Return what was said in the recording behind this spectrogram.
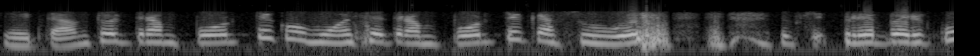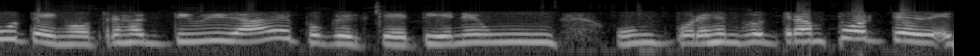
eh, tanto el transporte como ese transporte que a su vez repercute en otras actividades porque el que tiene un, un por ejemplo el transporte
